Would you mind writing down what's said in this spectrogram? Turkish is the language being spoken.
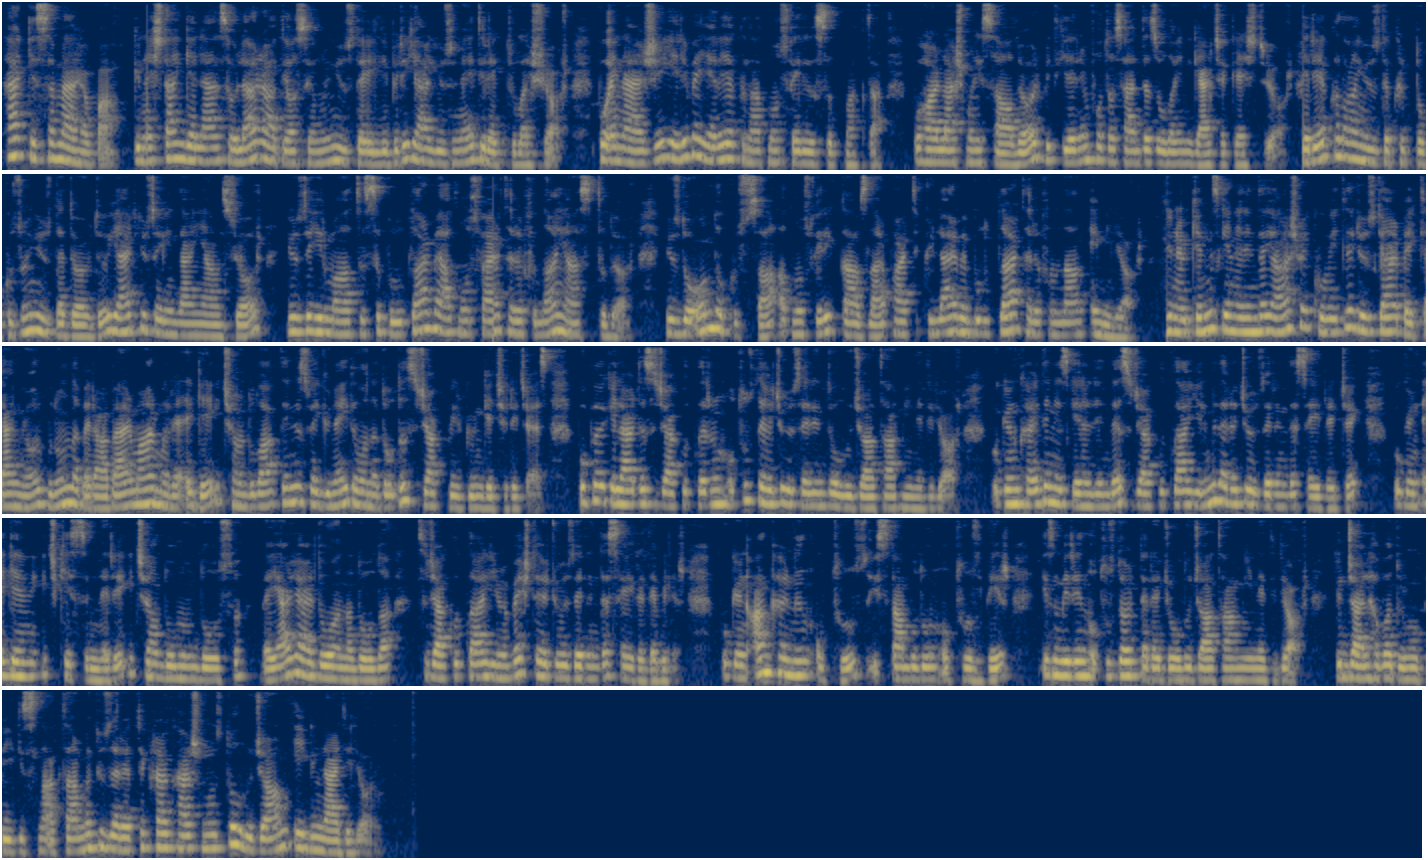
Herkese merhaba. Güneşten gelen solar radyasyonun %51'i yeryüzüne direkt ulaşıyor. Bu enerji yeri ve yere yakın atmosferi ısıtmakta. Buharlaşmayı sağlıyor, bitkilerin fotosentez olayını gerçekleştiriyor. Geriye kalan %49'un %4'ü yer yüzeyinden yansıyor, %26'sı bulutlar ve atmosfer tarafından yansıtılıyor. %19 ise atmosferik gazlar, partiküller ve bulutlar tarafından emiliyor. Bugün ülkemiz genelinde yağış ve kuvvetli rüzgar beklenmiyor. Bununla beraber Marmara, Ege, İç Anadolu, Akdeniz ve Güneydoğu Anadolu'da sıcak bir gün geçireceğiz. Bu bölgelerde sıcaklıkların 30 derece üzerinde olacağı tahmin ediliyor. Bugün Karadeniz genelinde sıcaklıklar 20 derece üzerinde seyredecek. Bugün Ege'nin iç kesimleri, İç Anadolu'nun doğusu ve yer yer Doğu Anadolu'da sıcaklıklar 25 derece üzerinde seyredebilir. Bugün Ankara'nın 30, İstanbul'un 31, İzmir'in 34 derece olacağı tahmin ediliyor. Güncel hava durumu bilgisini aktarmak üzere tekrar karşınızda olacağım. İyi günler diliyorum.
